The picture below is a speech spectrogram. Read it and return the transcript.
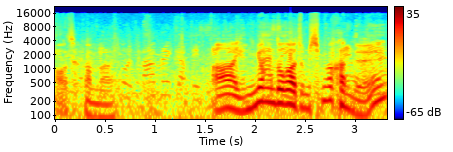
어 잠깐만. 아 익명도가 좀 심각한데?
